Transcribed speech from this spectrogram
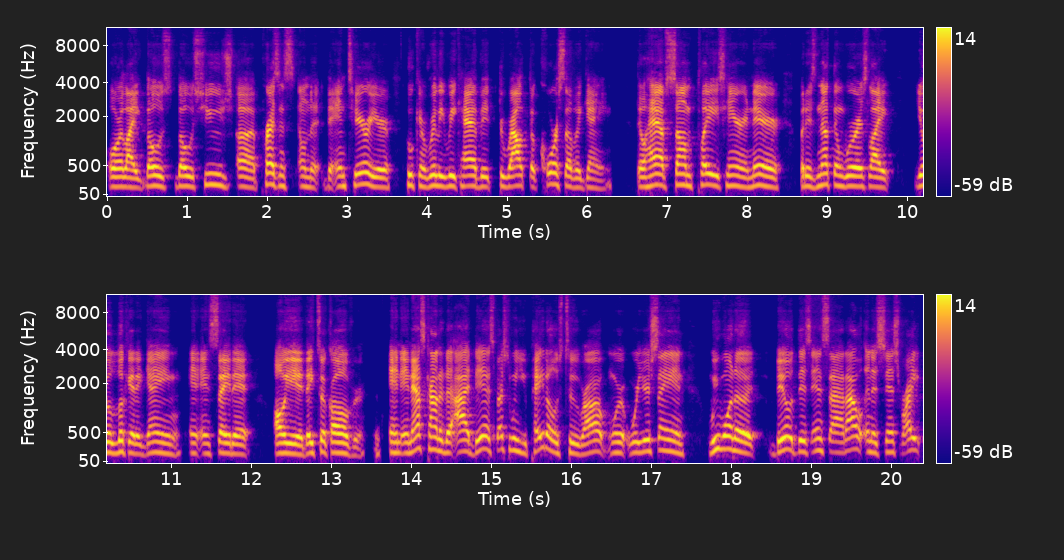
or like those those huge uh, presence on the, the interior who can really wreak havoc throughout the course of a game. They'll have some plays here and there, but it's nothing where it's like you'll look at a game and, and say that, oh yeah, they took over. And and that's kind of the idea, especially when you pay those two, Rob, where, where you're saying we want to build this inside out in a sense, right?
